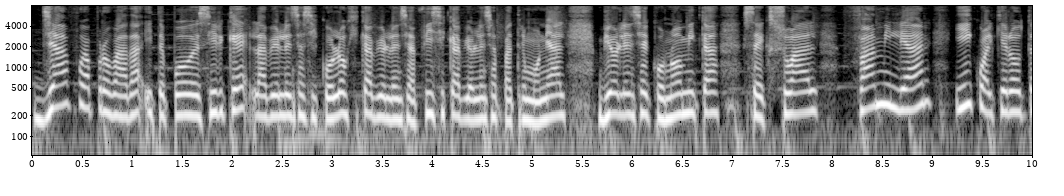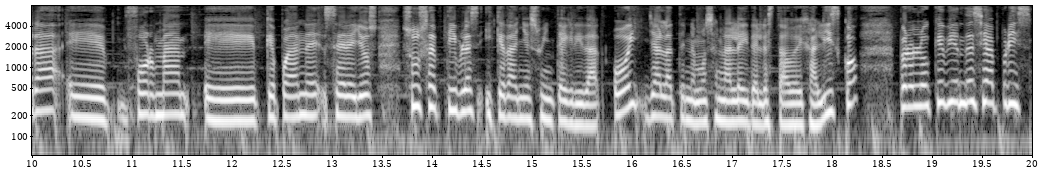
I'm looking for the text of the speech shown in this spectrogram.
ya fue aprobada y te puedo decir que la violencia psicológica, violencia física, violencia patrimonial, violencia económica, sexual, familiar y cualquier otra eh, forma eh, que puedan eh, ser ellos susceptibles y que dañe su integridad. Hoy ya la tenemos en la ley del Estado de Jalisco, pero lo que bien decía Pris,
